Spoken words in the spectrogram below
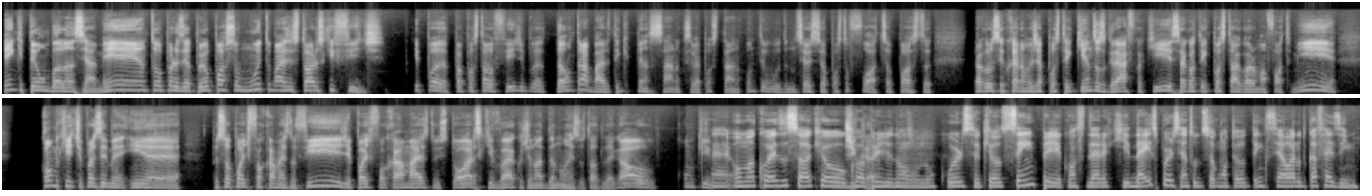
Tem que ter um balanceamento. Por exemplo, eu posto muito mais stories que feed. Porque, pô, pra postar o feed, pô, dá um trabalho. Tem que pensar no que você vai postar, no conteúdo. Não sei se eu posto foto, se eu posto. Que eu sei, caramba, eu já postei 500 gráficos aqui. Será que eu tenho que postar agora uma foto minha? Como que, tipo, em, é, a pessoa pode focar mais no feed, pode focar mais no stories, que vai continuar dando um resultado legal? Como que. É, uma coisa só que eu, que eu aprendi no, no curso, que eu sempre considero que 10% do seu conteúdo tem que ser a hora do cafezinho.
